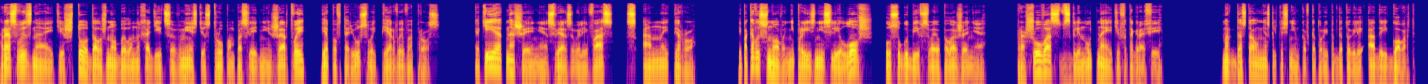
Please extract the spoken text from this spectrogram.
Раз вы знаете, что должно было находиться вместе с трупом последней жертвы, я повторю свой первый вопрос. Какие отношения связывали вас с Анной Перо? И пока вы снова не произнесли ложь, усугубив свое положение, прошу вас взглянуть на эти фотографии. Марк достал несколько снимков, которые подготовили Ада и Говард,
